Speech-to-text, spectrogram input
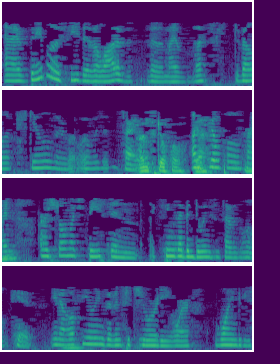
and I've been able to see that a lot of the my less developed skills, or what, what was it? Sorry, unskillful, unskillful yeah. side mm-hmm. are so much based in like things I've been doing since I was a little kid. You know, mm-hmm. feelings of insecurity or wanting to be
